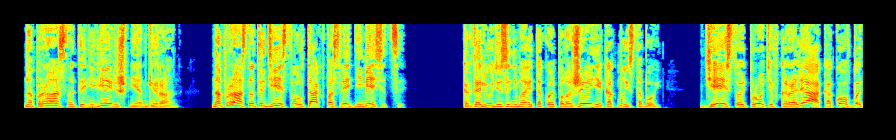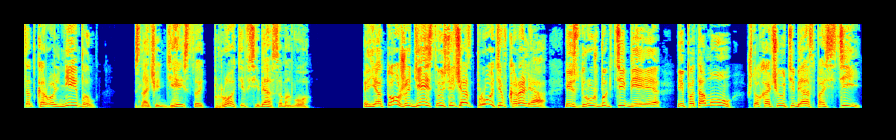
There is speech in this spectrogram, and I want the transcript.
«Напрасно ты не веришь мне, Ангеран. Напрасно ты действовал так в последние месяцы. Когда люди занимают такое положение, как мы с тобой, действовать против короля, каков бы этот король ни был, значит действовать против себя самого. Я тоже действую сейчас против короля, из дружбы к тебе, и потому, что хочу тебя спасти.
